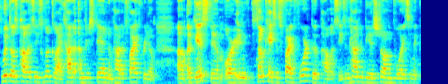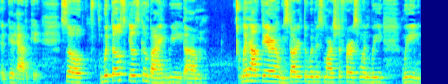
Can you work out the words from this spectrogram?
what those policies look like, how to understand them, how to fight for them. Um, against them, or in some cases, fight for good policies, and how to be a strong voice and a, a good advocate. So, with those skills combined, we um, went out there and we started the Women's March, the first one. We, we,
